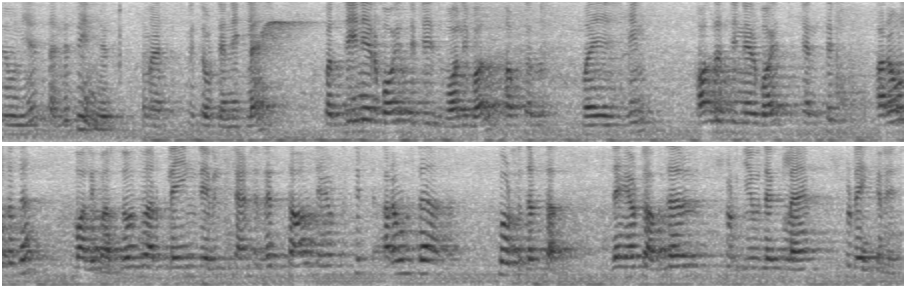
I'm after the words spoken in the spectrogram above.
juniors and seniors. Matches without any clash. For senior boys it is volleyball. After my hints, all the senior boys can sit around the volleyball. Those who are playing they will stand, rest all they have to sit around the court, that's all. They have to observe, should give the claps, should encourage.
